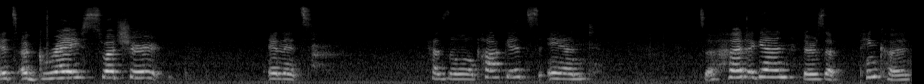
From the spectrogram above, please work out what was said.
it's a gray sweatshirt and it's has the little pockets and it's a hood again. There's a pink hood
